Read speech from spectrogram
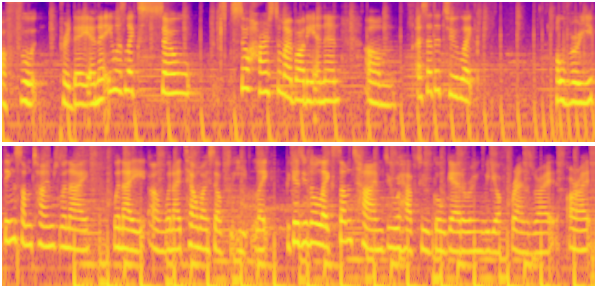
of food per day, and then it was like so so harsh to my body. And then um, I started to like overeating sometimes when I when I um, when I tell myself to eat. Like because you know like sometimes you have to go gathering with your friends right? All right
